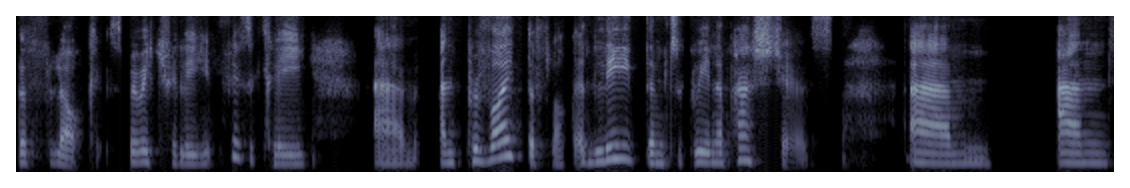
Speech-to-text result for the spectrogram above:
the flock spiritually, physically, um, and provide the flock and lead them to greener pastures. Um, and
